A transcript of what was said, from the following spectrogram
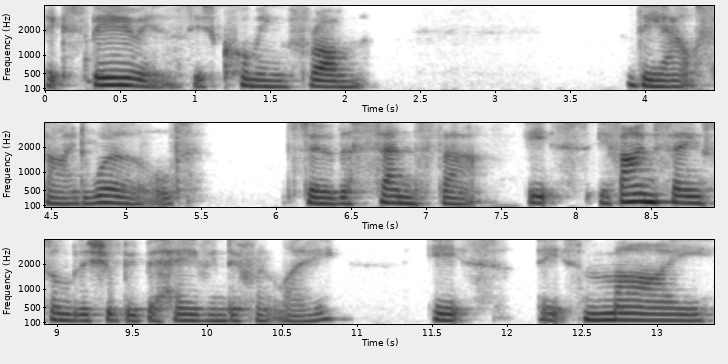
experience is coming from the outside world, so the sense that it's if I'm saying somebody should be behaving differently, it's it's my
